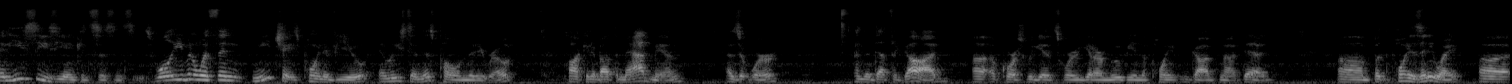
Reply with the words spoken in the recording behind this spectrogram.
and he sees the inconsistencies. Well, even within Nietzsche's point of view, at least in this poem that he wrote, talking about the madman, as it were, and the death of God. Uh, of course, we get it's where we get our movie and the point God's not dead. Um, but the point is anyway uh,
